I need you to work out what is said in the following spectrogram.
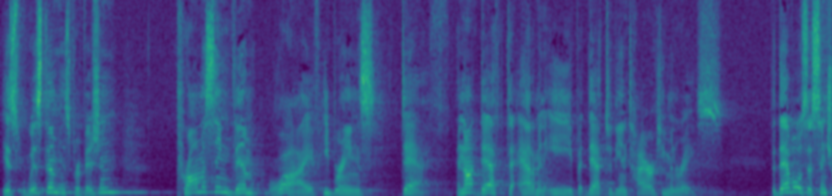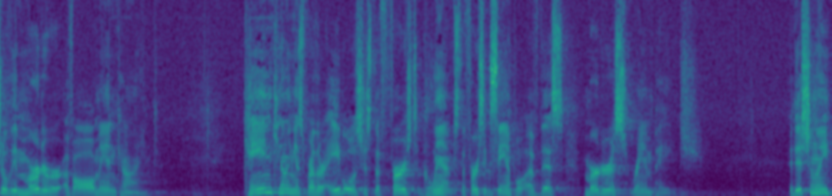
his wisdom, his provision promising them life, he brings death. And not death to Adam and Eve, but death to the entire human race. The devil is essentially the murderer of all mankind. Cain killing his brother Abel is just the first glimpse, the first example of this murderous rampage. Additionally,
